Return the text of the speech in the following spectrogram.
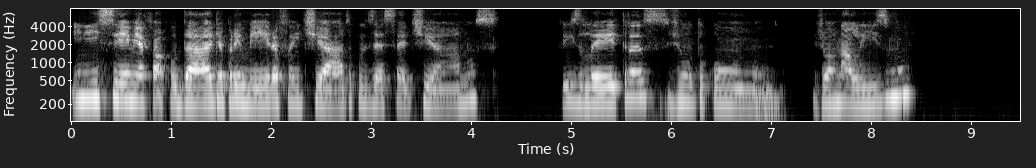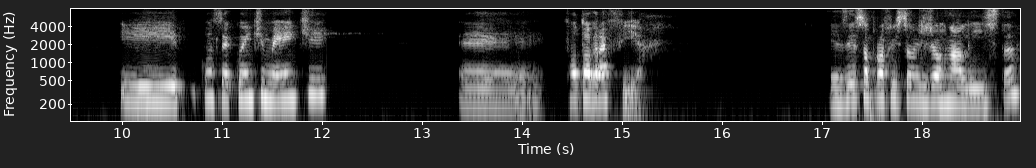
Iniciei minha faculdade, a primeira foi em teatro com 17 anos. Fiz letras junto com jornalismo e, consequentemente, é, fotografia. Exerço a profissão de jornalista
